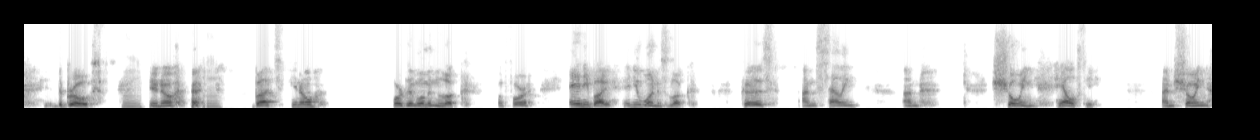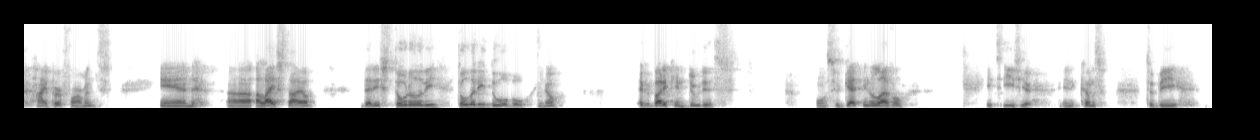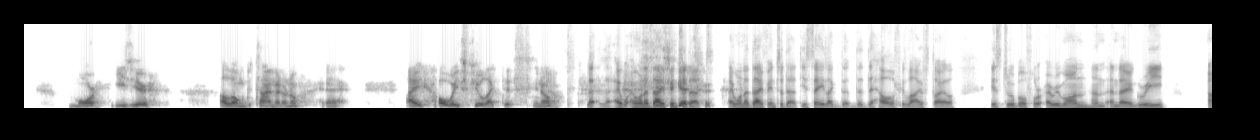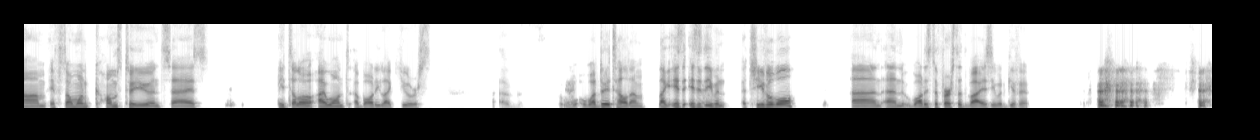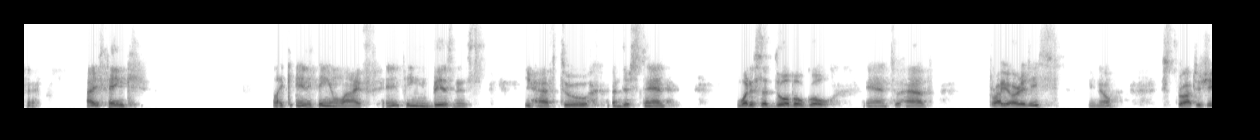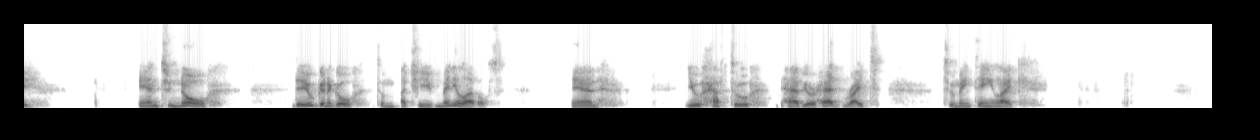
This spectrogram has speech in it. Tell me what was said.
the bros. Mm, You know, Mm. but you know, for the woman look, for anybody, anyone's look, because I'm selling, I'm showing healthy, I'm showing high performance and uh, a lifestyle that is totally, totally doable. You know, everybody can do this. Once you get in the level, it's easier, and it comes to be more easier along the time. I don't know. Uh, I always feel like this. You know. Yeah. Let- I, want to dive into get- that. I want to dive into that. You say like the, the, the healthy lifestyle is doable for everyone, and, and I agree. Um, if someone comes to you and says, Italo, I want a body like yours, uh, wh- what do you tell them? Like, is, is it even achievable? And and what is the first advice you would give him? I think, like anything in life, anything in business, you have to understand what is a doable goal and to have priorities, you know, strategy, and to know that you're going to go to achieve many levels. And you have to have your head right to maintain like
